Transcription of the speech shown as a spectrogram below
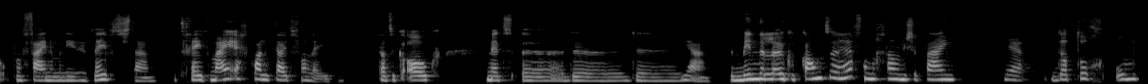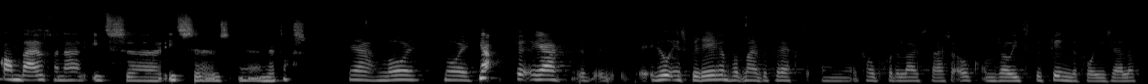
op een fijne manier in het leven te staan. Het geeft mij echt kwaliteit van leven. Dat ik ook met uh, de, de, ja, de minder leuke kanten hè, van de chronische pijn, ja. dat toch om kan buigen naar iets, uh, iets uh, nuttigs. Ja, mooi, mooi. Ja. ja, heel inspirerend wat mij betreft. En ik hoop voor de luisteraars ook om zoiets te vinden voor jezelf.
